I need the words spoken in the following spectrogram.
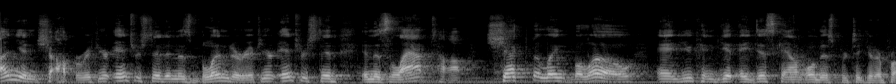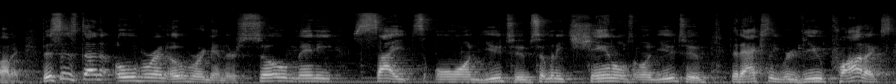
onion chopper if you're interested in this blender if you're interested in this laptop check the link below and you can get a discount on this particular product. This is done over and over again. There's so many sites on YouTube so many channels on YouTube that actually review products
